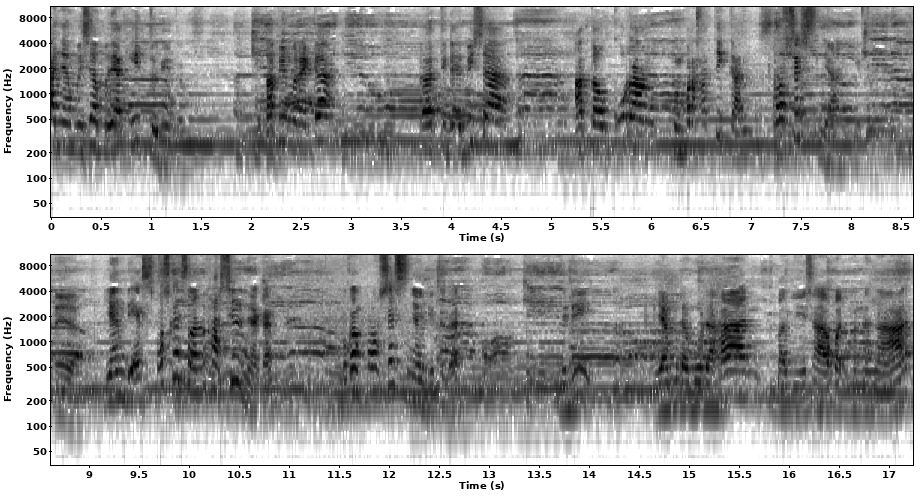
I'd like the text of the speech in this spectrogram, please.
hanya bisa melihat itu gitu. Tapi mereka eh, tidak bisa atau kurang memperhatikan prosesnya gitu. Iya. yang diekspos kan selalu hasilnya kan bukan prosesnya gitu kan. Jadi yang mudah-mudahan bagi sahabat mendengar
